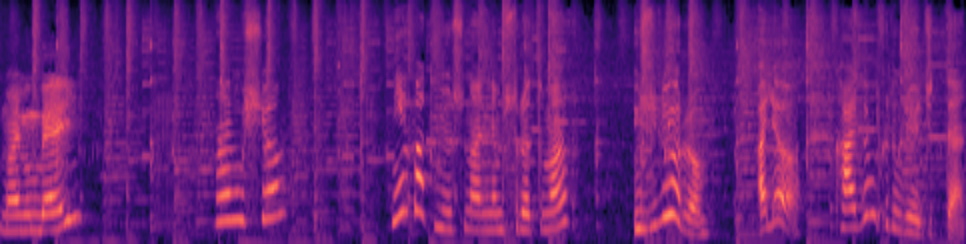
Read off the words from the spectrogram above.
Maymun Bey. Maymuşum. Niye bakmıyorsun annem suratıma? Üzülüyorum. Alo. Kalbim kırılıyor cidden.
